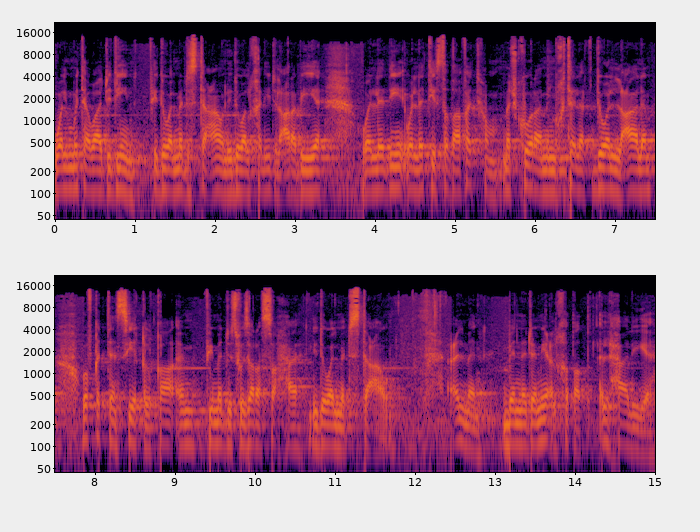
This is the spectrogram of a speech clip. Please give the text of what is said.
والمتواجدين في دول مجلس التعاون لدول الخليج العربية والذي والتي استضافتهم مشكورة من مختلف دول العالم وفق التنسيق القائم في مجلس وزراء الصحة لدول مجلس التعاون. علما بأن جميع الخطط الحالية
